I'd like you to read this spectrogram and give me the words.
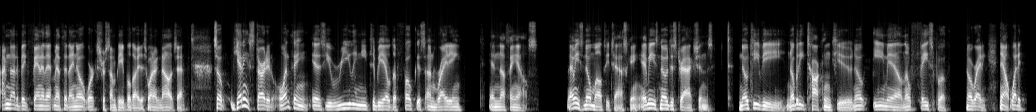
I'm not a big fan of that method. I know it works for some people, though I just want to acknowledge that. So, getting started, one thing is you really need to be able to focus on writing and nothing else. That means no multitasking. It means no distractions, no TV, nobody talking to you, no email, no Facebook, no writing. Now, what it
